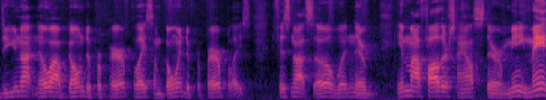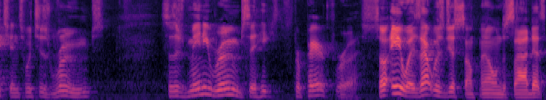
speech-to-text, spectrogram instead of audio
Do you not know I've gone to prepare a place? I'm going to prepare a place. If it's not so, wouldn't. There, in my father's house, there are many mansions, which is rooms. So there's many rooms that he prepared for us. So, anyways, that was just something on the side. That's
